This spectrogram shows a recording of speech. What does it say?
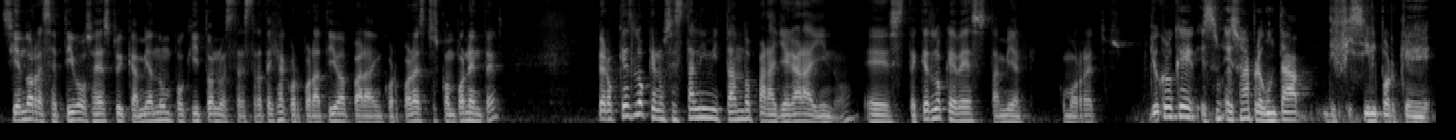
siendo receptivos a esto y cambiando un poquito nuestra estrategia corporativa para incorporar estos componentes. Pero ¿qué es lo que nos está limitando para llegar ahí? ¿no? Este, ¿Qué es lo que ves también como retos? Yo creo que es, es una pregunta difícil porque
